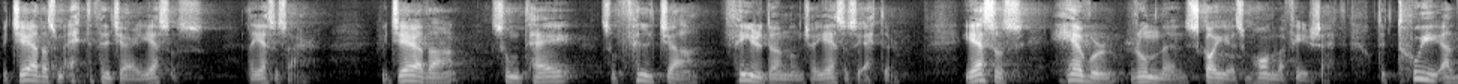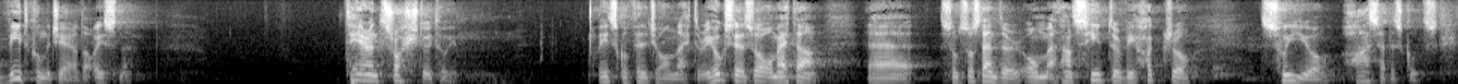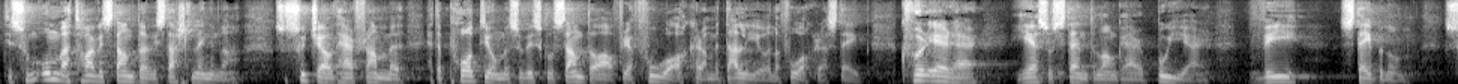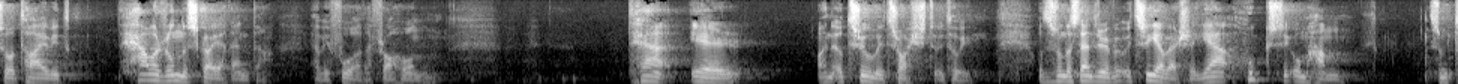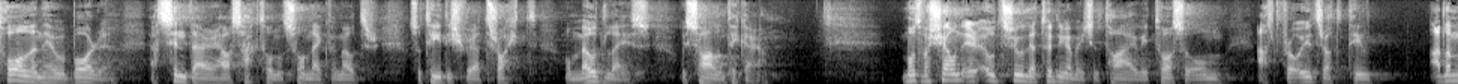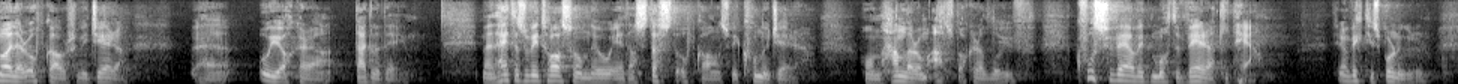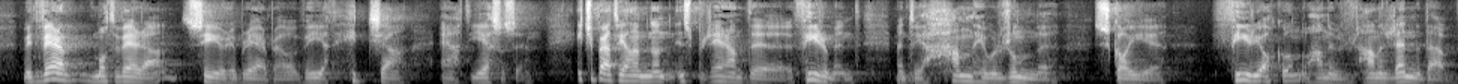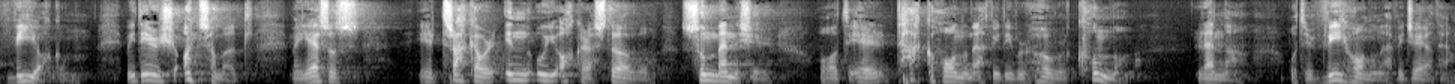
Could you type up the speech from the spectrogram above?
Vi gjør det som etterfølger Jesus, eller Jesus er. Vi gjør det som de som fylgjer fyrdømmen til Jesus i etter. Jesus hever runde skøye som han var fyrsett. Og Det tog at vi kunne gjøre det øsne. Det er en trøst i tog. Vi skulle fylgje hånden etter. Jeg husker så om dette eh, som så stender om at han sitter vid høyre sujo hasetes Guds. Det er som om at har vi standa vid starslinjerna, så sujo av det her framme, etter podiumet som vi skulle standa av for å få akkurat medalje eller få akkurat steip. Hvor er her? Jesus stend langt her, bojer, vi steipen om. Så tar vi hava runde skøy at enda, ja vi får det fra hånden. Det er en utrolig trost ut i Og det som det stender i tre verset, ja, hugsi om han, som tålen hever båret at syndere har sagt honom så nek vi møter, så tid ikke vi er trøyt og mødleis, og i salen tikkere. Motivasjon er utrolig tydninga mykje ta vi tåse om alt fra utrøtt til alle mulige oppgaver som vi gjør eh, i okkara dagligdag. Men dette som vi tåse om nu er den største oppgaven som vi kunne gjøre. Hon handlar om alt okkara liv. Hvordan vil vi motivere til det? Det er en viktig spørning. Vi vil motivere, sier Hebreerbrevet, vi at hitja at Jesus er. Ikke bare til han er en inspirerende firmynd, men til han har runde skøye fyri okken, og han, han renner det vi okken. Vi er ikke ansamødl, men Jesus er trakkar inn i okkara støv som mennesker, og til er takk hånden at vi i vår høver kunne renna, og til vi honom er vi gjer det.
